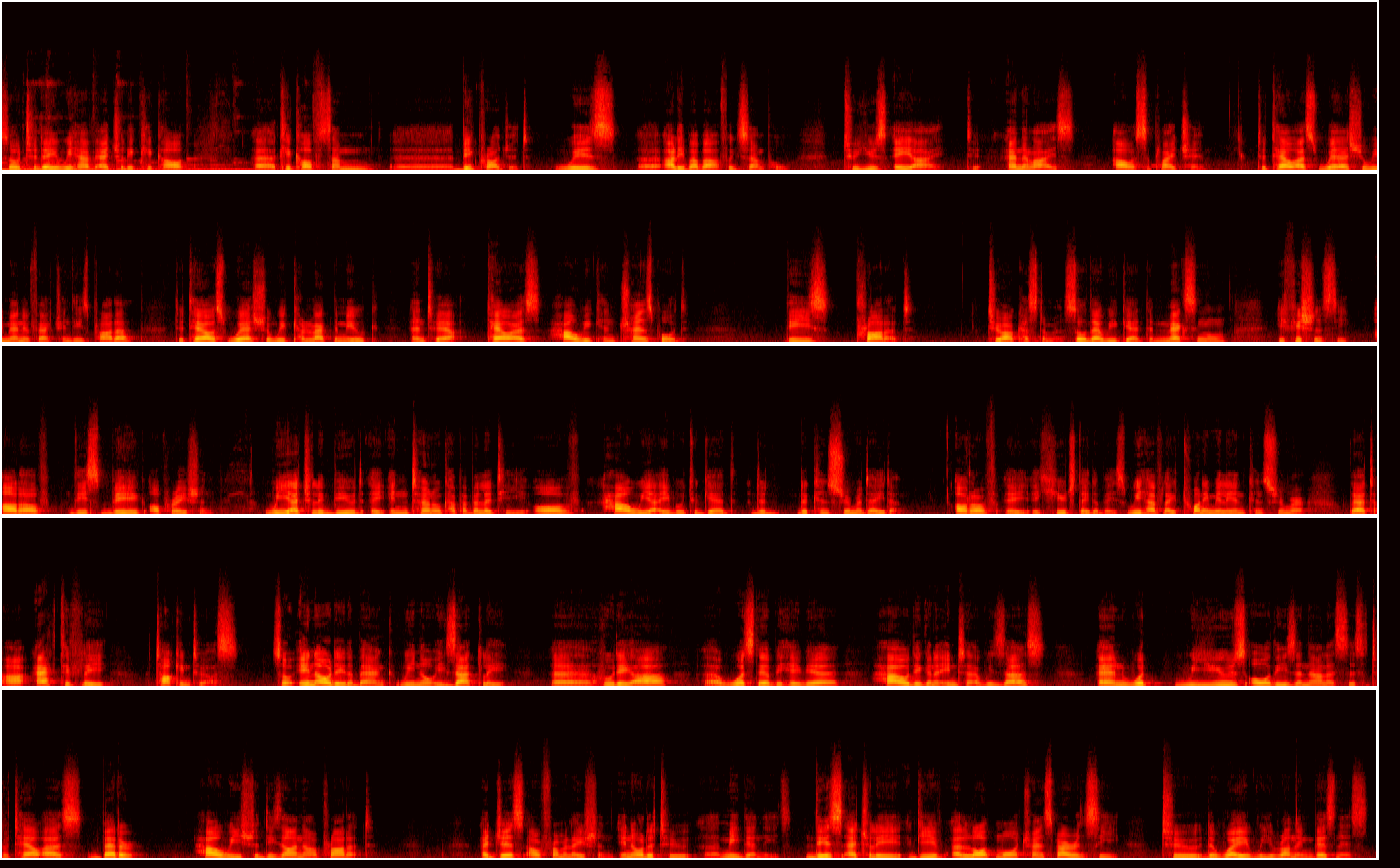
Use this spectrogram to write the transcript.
So today we have actually kick out, uh, kick off some uh, big project with uh, Alibaba, for example, to use AI to analyze our supply chain, to tell us where should we manufacture these products, to tell us where should we collect the milk, and to tell us how we can transport these products to our customers so that we get the maximum efficiency out of this big operation. We actually build an internal capability of how we are able to get the, the consumer data out of a, a huge database. We have like 20 million consumers that are actively talking to us. So in our data bank, we know exactly uh, who they are, uh, what's their behavior, how they're going to interact with us, and what we use all these analysis to tell us better how we should design our product, adjust our formulation in order to uh, meet their needs. This actually give a lot more transparency to the way we run in business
